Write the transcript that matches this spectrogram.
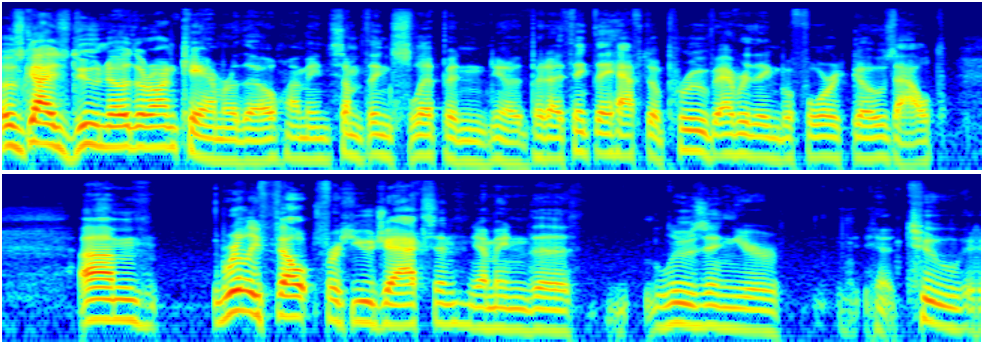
Those guys do know they're on camera, though. I mean, some things slip, and you know, but I think they have to approve everything before it goes out. Um, really felt for Hue Jackson. I mean, the losing your you know, two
